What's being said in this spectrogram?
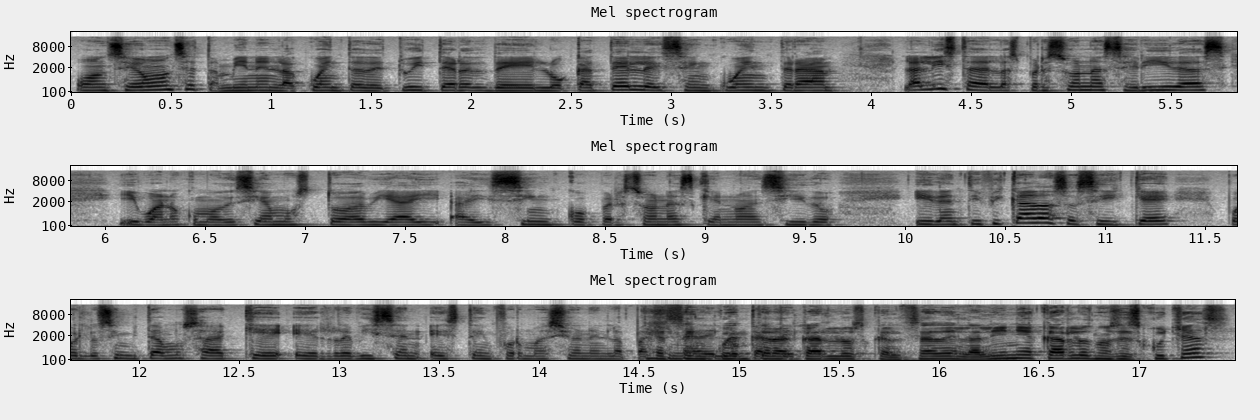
11 11. También en la cuenta de Twitter de Locatel se encuentra la lista de las personas heridas y bueno, como decíamos, todavía hay, hay cinco personas que no han sido identificadas, así que pues los invitamos a que eh, revisen esta información en la página de Locatel. Se encuentra Carlos Calzada en la línea. Carlos, ¿nos escuchas?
